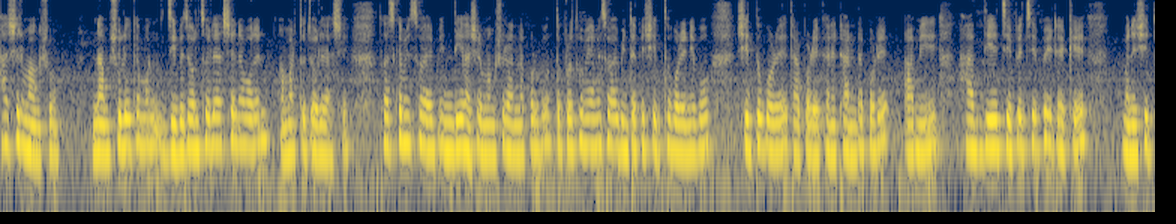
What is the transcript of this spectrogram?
হাঁসের মাংস। নাম শুনলেই কেমন জিভে জল চলে আসে না বলেন? আমার তো চলে আসে। তো আজকে আমি সয়াবিন দিয়ে হাঁসের মাংস রান্না করব। তো প্রথমে আমি সয়াবিনটাকে সিদ্ধ করে নেব। সিদ্ধ করে তারপরে এখানে ঠান্ডা করে আমি হাত দিয়ে চেপে চেপে এটাকে মানে সিদ্ধ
